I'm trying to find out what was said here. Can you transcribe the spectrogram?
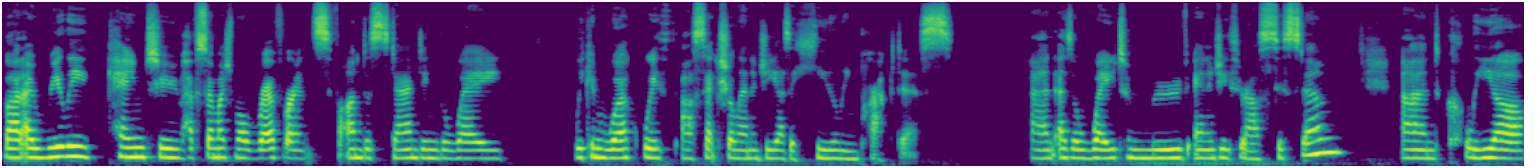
But I really came to have so much more reverence for understanding the way we can work with our sexual energy as a healing practice and as a way to move energy through our system and clear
